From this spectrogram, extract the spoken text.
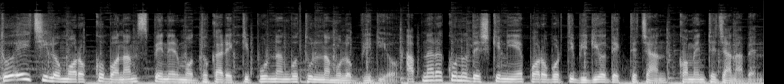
তো এই ছিল মরক্কো বনাম স্পেনের মধ্যকার একটি পূর্ণাঙ্গ তুলনামূলক ভিডিও। আপনারা কোনো দেশকে নিয়ে পরবর্তী ভিডিও দেখতে চান, কমেন্টে জানাবেন।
